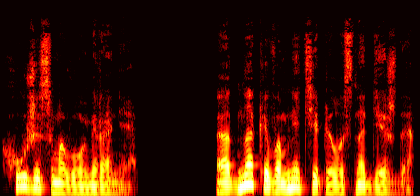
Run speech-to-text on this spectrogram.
хуже самого умирания. Однако во мне теплилась надежда.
